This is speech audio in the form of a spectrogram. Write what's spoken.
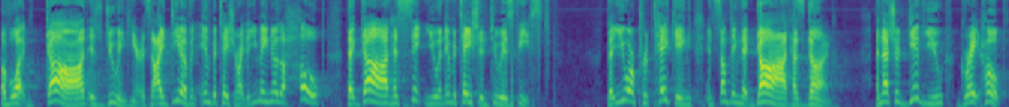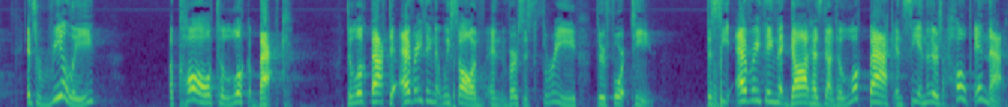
of what God is doing here. It's the idea of an invitation, right? That you may know the hope that God has sent you an invitation to his feast. That you are partaking in something that God has done. And that should give you great hope. It's really a call to look back, to look back to everything that we saw in, in, verses 3 through 14, to see everything that God has done, to look back and see. And then there's hope in that.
